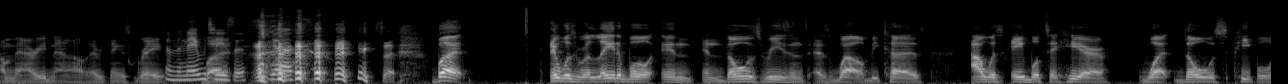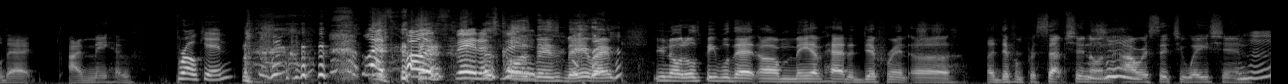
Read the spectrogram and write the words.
I'm married now. Everything's great. In the name of Jesus. Yes. But it was relatable in in those reasons as well because I was able to hear what those people that I may have Broken. Let's call it spade a let's call it spade. spade a spade, right? you know, those people that um, may have had a different uh, a different perception on Mm-hmm. our situation.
